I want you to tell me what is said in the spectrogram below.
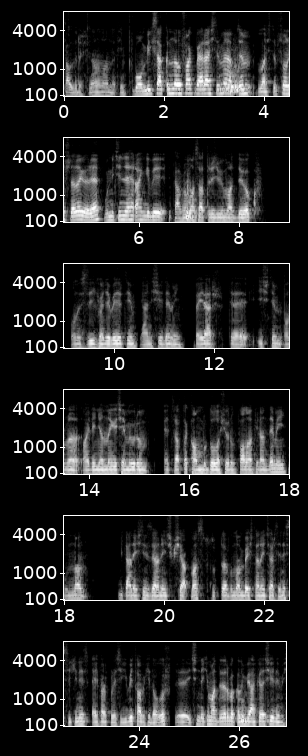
saldırır falan onu anlatayım. Bombix hakkında ufak bir araştırma yaptım. Bulaştığım sonuçlara göre bunun içinde herhangi bir performans arttırıcı bir madde yok. Onu size ilk önce belirteyim. Yani şey demeyin. Beyler de içtim sonra ailenin yanına geçemiyorum. Etrafta kambur dolaşıyorum falan filan demeyin. Bundan bir tane içtiğinizde yani hiçbir şey yapmaz. Tutup da bundan 5 tane içerseniz sikiniz Eyfel Kulesi gibi tabii ki de olur. Ee, içindeki maddelere bakalım. Bir arkadaş şey demiş.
